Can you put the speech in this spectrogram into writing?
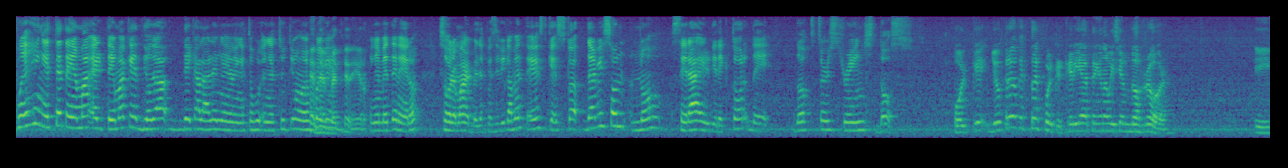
Pues en este tema, el tema que dio de, de calar en, el- en, estos, en este último mes En fue el que- mes de enero. en el mes de enero sobre Marvel específicamente es que Scott Derrickson no será el director de Doctor Strange 2. Porque yo creo que esto es porque él quería tener una visión de horror. Y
